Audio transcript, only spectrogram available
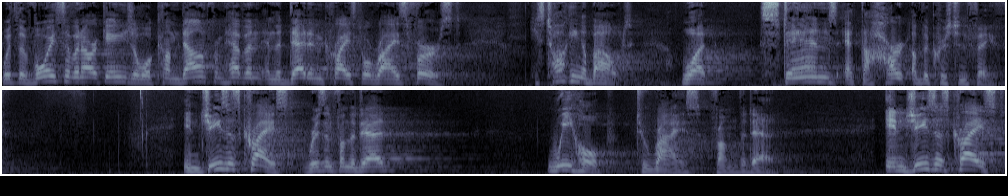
with the voice of an archangel, will come down from heaven, and the dead in Christ will rise first. He's talking about what stands at the heart of the Christian faith. In Jesus Christ, risen from the dead, we hope to rise from the dead. In Jesus Christ,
